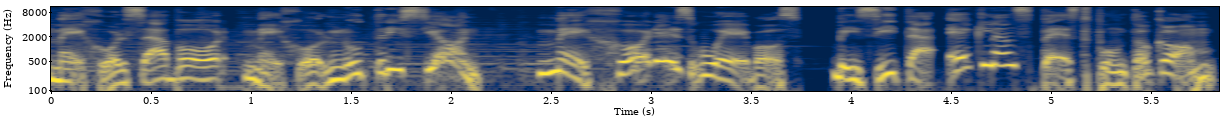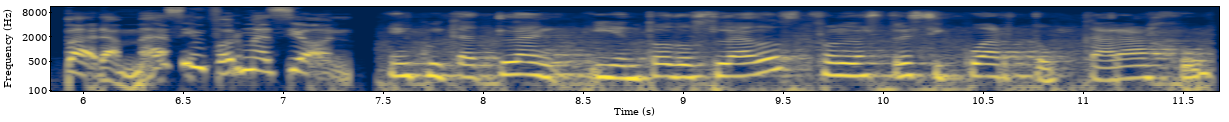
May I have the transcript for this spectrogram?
Mejor sabor, mejor nutrición. Mejores huevos. Visita egglandsbest.com para más información. En Cuicatlán y en todos lados son las tres y cuarto, carajo.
